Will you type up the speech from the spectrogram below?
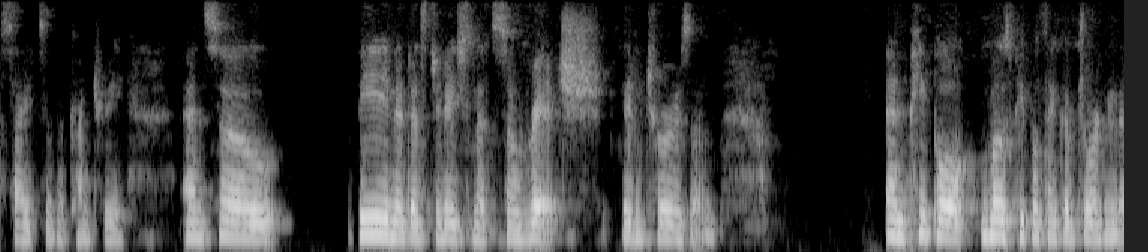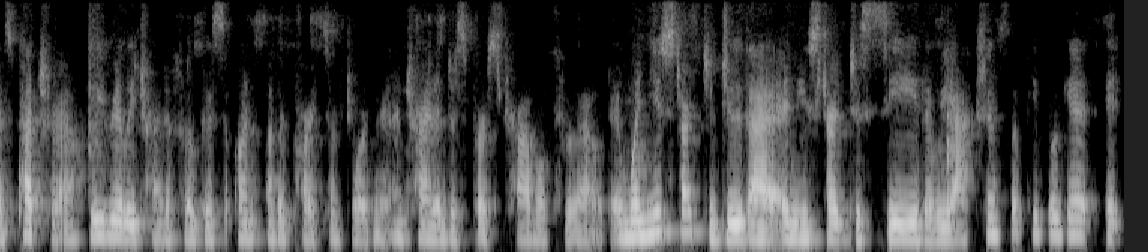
sites in the country. And so being a destination that's so rich in tourism. And people most people think of jordan as petra. We really try to focus on other parts of jordan and try to disperse travel throughout. And when you start to do that and you start to see the reactions that people get it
